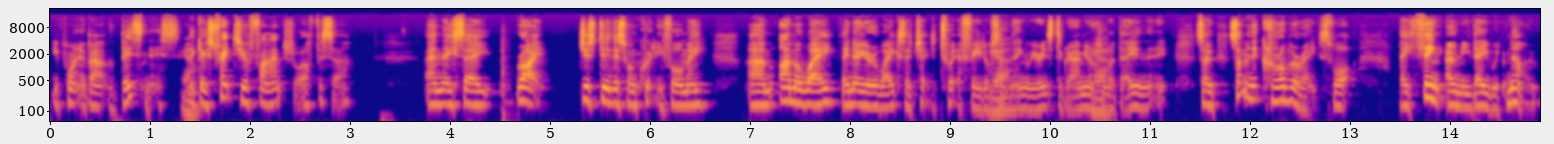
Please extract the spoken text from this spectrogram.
you point about the business. Yeah. They go straight to your financial officer, and they say, "Right, just do this one quickly for me. Um, I'm away. They know you're away because they've checked your Twitter feed or Yeah. something, or your Instagram. You're on Yeah. holiday, and it, so something that corroborates what they think only they would know.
